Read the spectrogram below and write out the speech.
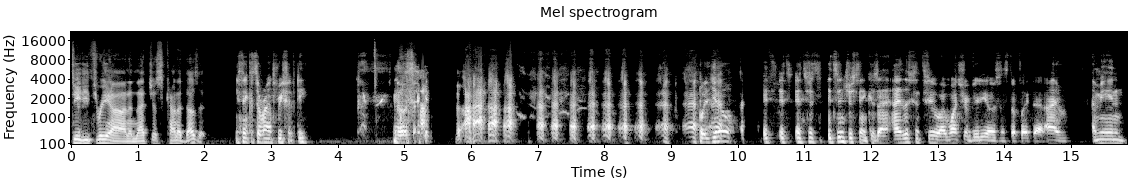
DD3 on, and that just kind of does it. you think it's around 350? Millisecond. but you know, it's it's it's just it's interesting because I, I listen to I watch your videos and stuff like that. I I mean,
